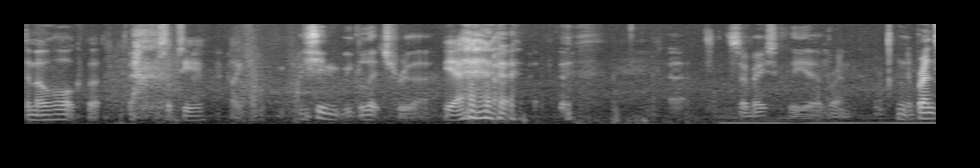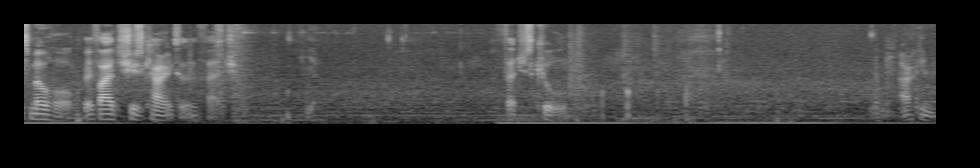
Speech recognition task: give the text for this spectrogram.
the Mohawk, but it's up to you. Like, You seen we glitch through there. yeah, So basically, uh, Brent. Brent's Mohawk. But if I had to choose a character, then Fetch. Yeah. Fetch is cool. I reckon.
